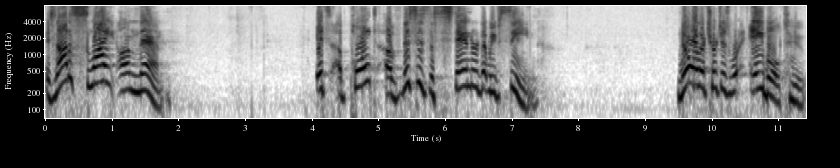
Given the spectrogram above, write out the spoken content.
it's not a slight on them. It's a point of this is the standard that we've seen. No other churches were able to.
